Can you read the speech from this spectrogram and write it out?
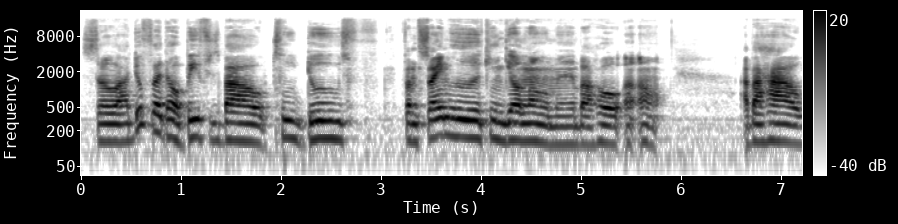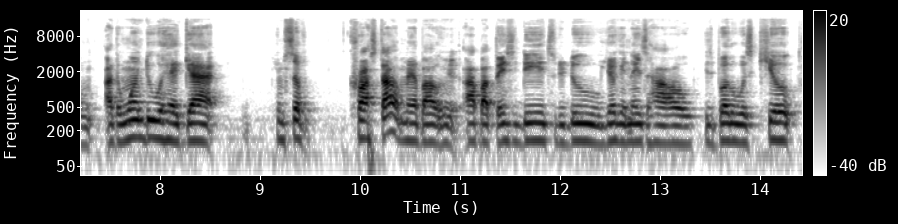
so I do feel like the whole beef is about two dudes from same hood can get along, man. About whole uh uh about how uh, the one dude had got himself crossed out, man, about about things he did to the dude younger than how his brother was killed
